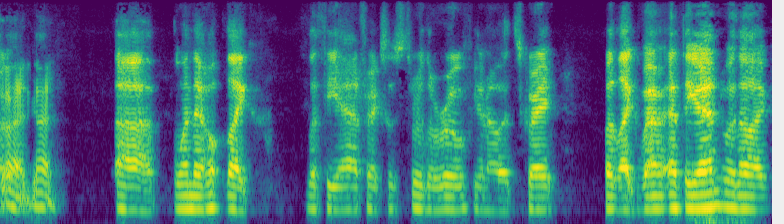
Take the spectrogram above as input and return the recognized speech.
Go ahead. Go ahead. uh when they like the theatrics is through the roof, you know, it's great. But like at the end when they're like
